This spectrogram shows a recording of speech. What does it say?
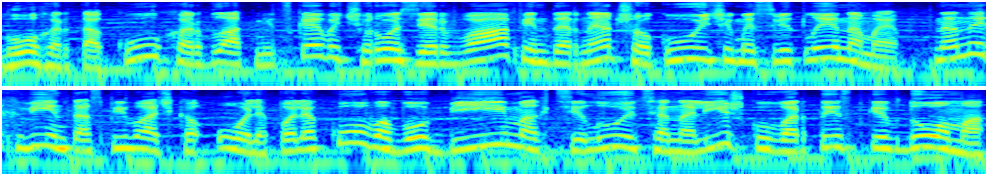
блогер та кухар Влад Міцкевич розірвав інтернет шокуючими світлинами. На них він та співачка Оля Полякова в обіймах цілуються на ліжку в артистки вдома.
